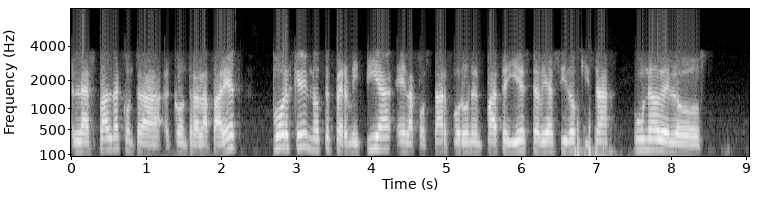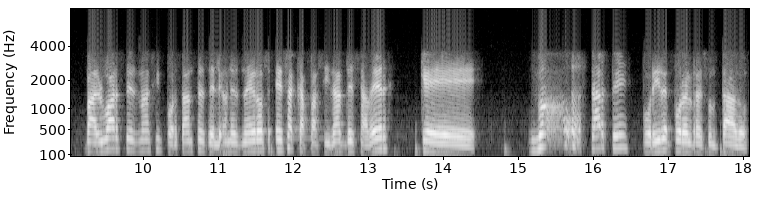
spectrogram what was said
la espalda contra, contra la pared porque no te permitía el apostar por un empate y este había sido quizá uno de los baluartes más importantes de Leones Negros, esa capacidad de saber que no apostarte por ir por el resultado.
